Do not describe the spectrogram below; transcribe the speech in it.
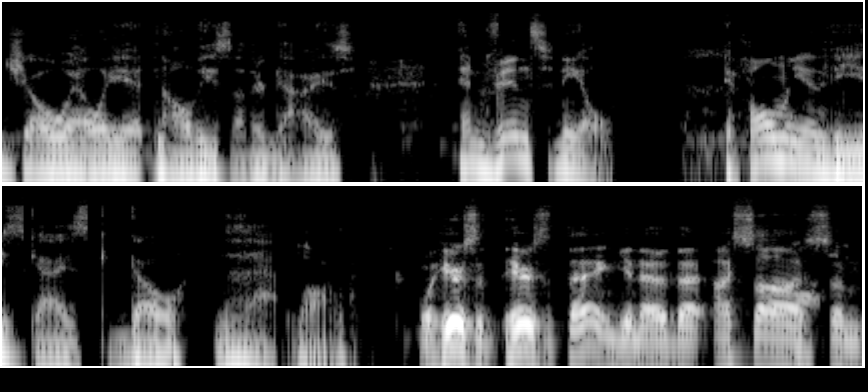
Joe Elliott and all these other guys and Vince Neil. If only these guys could go that long. Well, here's the here's the thing, you know, that I saw some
